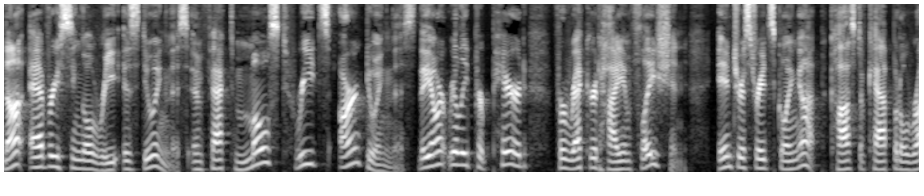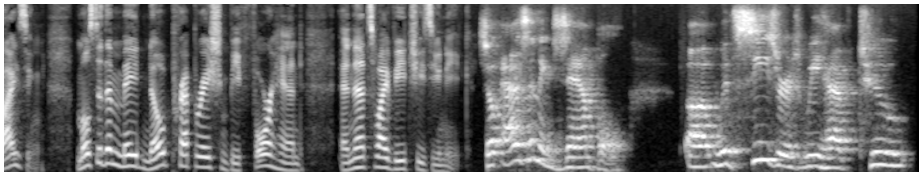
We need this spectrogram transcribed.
Not every single REIT is doing this. In fact, most REITs aren't doing this. They aren't really prepared for record high inflation, interest rates going up, cost of capital rising. Most of them made no preparation beforehand, and that's why Vici's unique. So, as an example, uh, with Caesars, we have two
